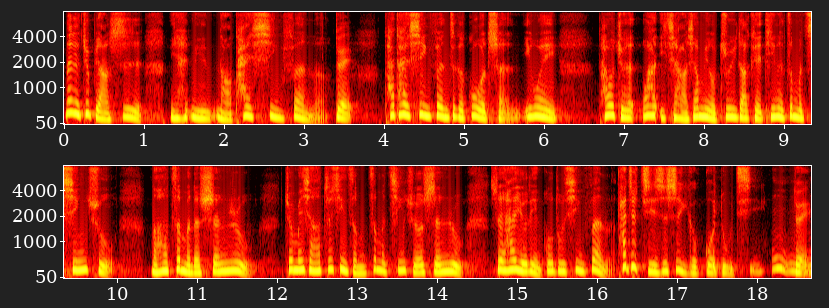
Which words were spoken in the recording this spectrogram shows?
那个就表示你你脑太兴奋了，对。他太兴奋这个过程，因为他会觉得哇，以前好像没有注意到可以听得这么清楚，然后这么的深入。就没想到最近怎么这么清楚又深入，所以他有点过度兴奋了。他就其实是一个过渡期，嗯，对，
